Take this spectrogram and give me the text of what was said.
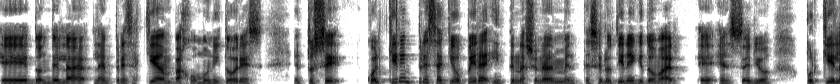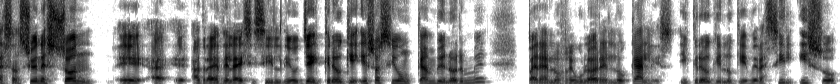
eh, donde las empresas quedan bajo monitores. Entonces, cualquier empresa que opera internacionalmente se lo tiene que tomar eh, en serio porque las sanciones son eh, a, través de la SEC y el DOJ. Creo que eso ha sido un cambio enorme para los reguladores locales y creo que lo que Brasil hizo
